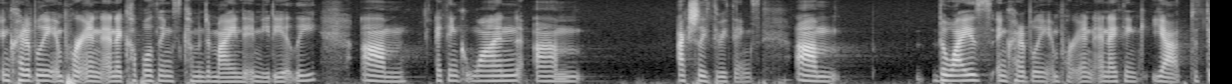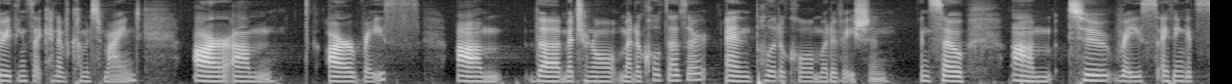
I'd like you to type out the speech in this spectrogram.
incredibly important, and a couple of things come to mind immediately. Um, I think one, um, actually, three things. Um, the why is incredibly important, and I think, yeah, the three things that kind of come to mind are, um, are race, um, the maternal medical desert, and political motivation. And so, um, to race, I think it's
